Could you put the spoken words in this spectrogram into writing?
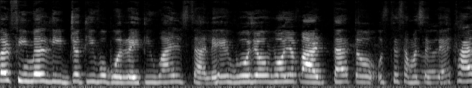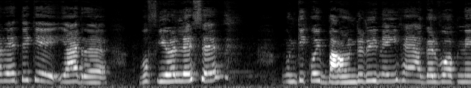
पर फीमेल लीड जो थी वो बोल रही थी वाइल्ड साले वो जो वो जो पार्ट था तो उससे समझ सकते हैं। दिखा रहे थे कि यार वो फियरलेस है। उनकी कोई बाउंड्री नहीं है। अगर वो अपने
